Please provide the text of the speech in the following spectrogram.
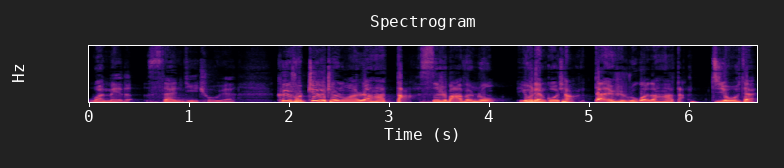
完美的三 D 球员，可以说这个阵容啊，让他打四十八分钟有点够呛。但是如果让他打季后赛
